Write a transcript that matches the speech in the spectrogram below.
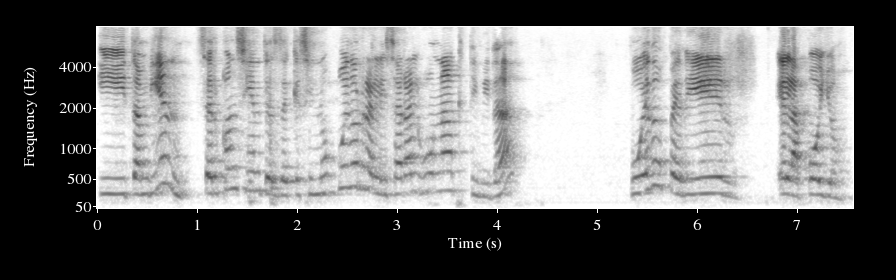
y también ser conscientes de que si no puedo realizar alguna actividad, puedo pedir el apoyo,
